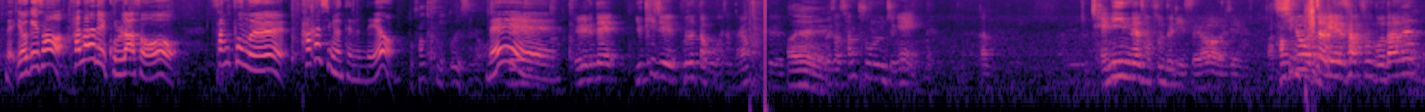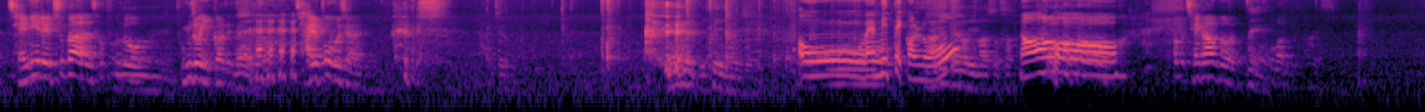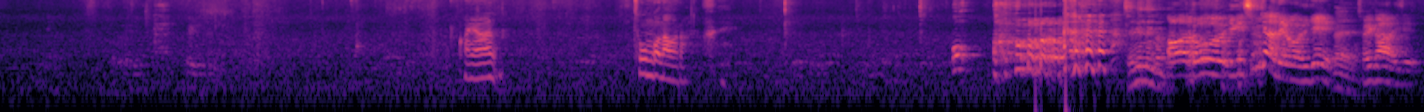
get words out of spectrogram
네, 여기서 하나를 골라서 상품을 타가시면 되는데요. 또 상품이 또 있어요. 네. 여기 근데 유키즈 보셨다고 하셨나요? 그 아, 예. 그래서 상품 중에 약간 좀 재미있는 상품들이 있어요. 이제 아, 상품까지- 실용적인 상품보다는 재미를 추가하는 상품도 음. 종종 있거든요. 네. 그래서 잘 뽑으셔야 돼요. 아주 제일 밑에 있는 거. 오, 맨 밑에 걸로. 나름대로 임하소서. 오. 한번 제가 한번 네. 여기. 과연 좋은 거 나와라. 어? 재밌는 건가? 아 너무 이게 신기하네요. 이게 네. 저희가 이제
